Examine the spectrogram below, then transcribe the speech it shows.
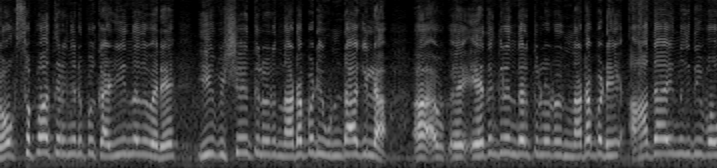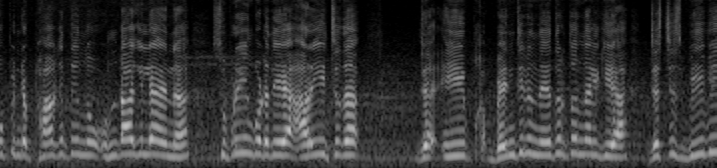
ലോക്സഭാ തെരഞ്ഞെടുപ്പ് കഴിയുന്നതുവരെ ഈ വിഷയത്തിൽ ഒരു നടപടി ഉണ്ടാകില്ല. ഏതെങ്കിലും തരത്തിലുള്ള ഒരു നടപടി ആദായ നികുതി വകുപ്പിന്റെ ഭാഗത്തു നിന്ന് ഉണ്ടാകില്ല എന്ന് സുപ്രീം കോടതിയെ അറിയിച്ചത്. ഈ ബെഞ്ചിന് നേതൃത്വം നൽകിയ ജസ്റ്റിസ് ബി വി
